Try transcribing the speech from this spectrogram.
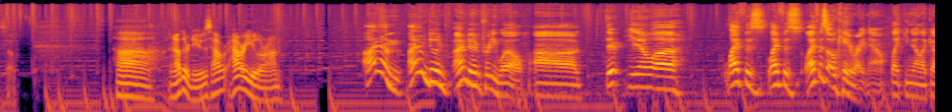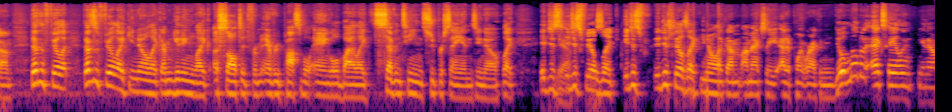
So, uh, in other news, how how are you, LeRon? I am I am doing I'm doing pretty well. Uh, there you know uh, life is life is life is okay right now. Like you know like um it doesn't feel like doesn't feel like you know like I'm getting like assaulted from every possible angle by like 17 Super Saiyans. You know like it just yeah. it just feels like it just it just feels like you know like I'm I'm actually at a point where I can do a little bit of exhaling, you know.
